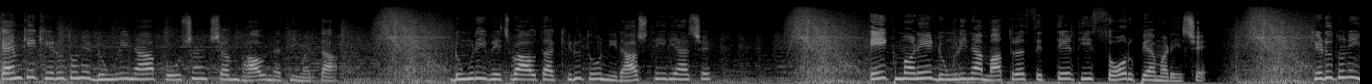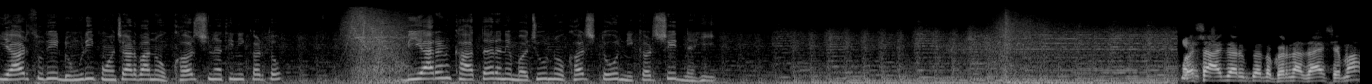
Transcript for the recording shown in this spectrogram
કેમ કે ખેડૂતોને ડુંગળીના પોષણક્ષમ ભાવ નથી મળતા. ડુંગળી વેચવા આવતા ખેડૂતો નિરાશ થઈ રહ્યા છે. એક મણે ડુંગળીના માત્ર સિત્તેરથી સો રૂપિયા મળે છે. ખેડૂતોની યાર્ડ સુધી ડુંગળી પહોંચાડવાનો ખર્ચ નથી નીકળતો. બિયારણ, ખાતર અને મજૂરનો ખર્ચ તો નીકળશે જ નહીં. પચાસ હજાર રૂપિયા તો ઘરના જાય છે એમાં.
